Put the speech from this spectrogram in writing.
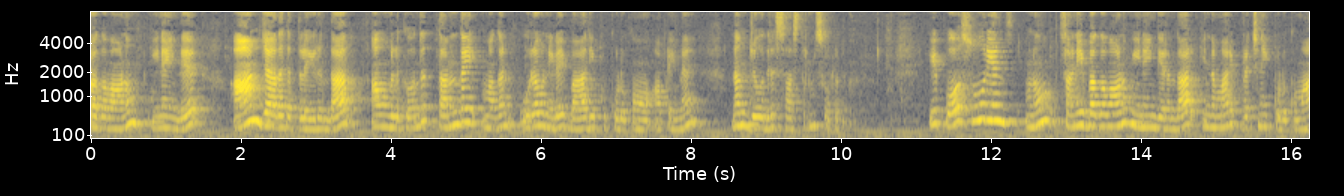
பகவானும் இணைந்து ஆண் ஜாதகத்தில் இருந்தால் அவங்களுக்கு வந்து தந்தை மகன் உறவு நிலை பாதிப்பு கொடுக்கும் அப்படின்னு நம் ஜோதிட சாஸ்திரம் சொல்லுது. இப்போ சூரியனும் சனி பகவானும் இணைந்திருந்தால் இந்த மாதிரி பிரச்சனை கொடுக்குமா?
